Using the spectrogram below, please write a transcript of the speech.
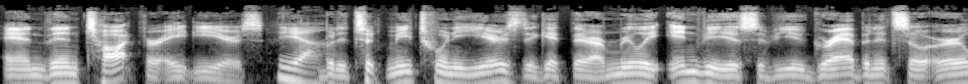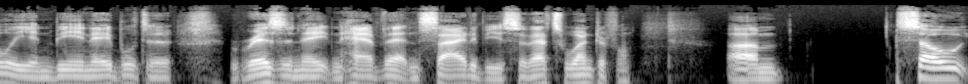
and then taught for eight years. Yeah. But it took me 20 years to get there. I'm really envious of you grabbing it so early and being able to resonate and have that inside of you. So that's wonderful. Um, so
